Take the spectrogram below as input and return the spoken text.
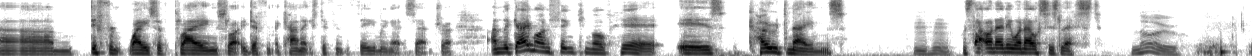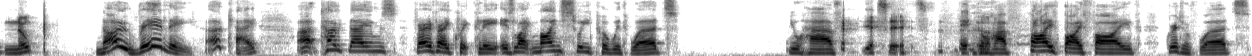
um, different ways of playing, slightly different mechanics, different theming, etc. And the game I'm thinking of here is Codenames. hmm Was that on anyone else's list? No. Nope. No, really? Okay. Uh, Codenames, very, very quickly, is like Minesweeper with words. You'll have Yes, it is. it, you'll have five by five grid of words,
